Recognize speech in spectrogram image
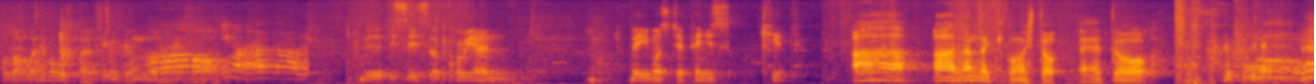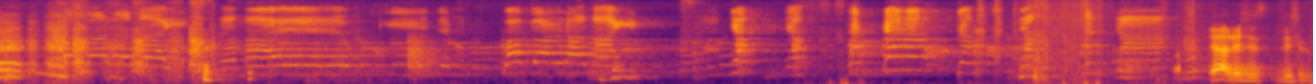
저도 한번 해보고 싶어요. 지금 배운 거를 あ 해서 ー今習った 네, This is a Korean famous Japanese kid. ああ、ああ、なんだっけ、この人。えっ、と、 Yeah, this is, this is,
